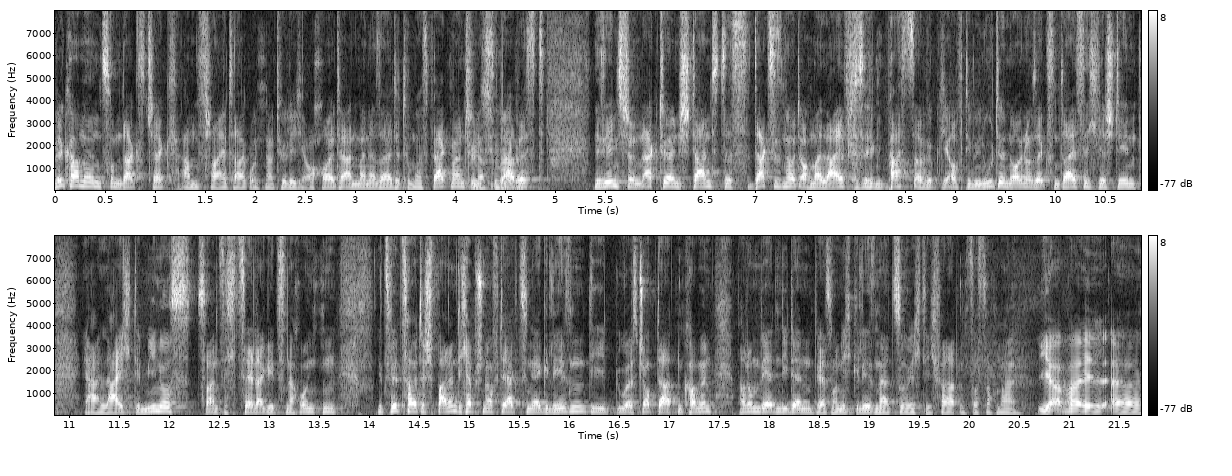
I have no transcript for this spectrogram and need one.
Willkommen zum DAX-Check am Freitag und natürlich auch heute an meiner Seite Thomas Bergmann. Schön, dass du da bist. Wir sehen schon den aktuellen Stand des DAX. Wir sind heute auch mal live, deswegen passt es auch wirklich auf die Minute. 9.36 Uhr. Wir stehen ja leicht im Minus. 20 Zähler geht es nach unten. Jetzt wird es heute spannend. Ich habe schon auf der Aktionär gelesen, die US-Jobdaten kommen. Warum werden die denn, wer es noch nicht gelesen hat, so wichtig? Verrat uns das doch mal. Ja, weil äh,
